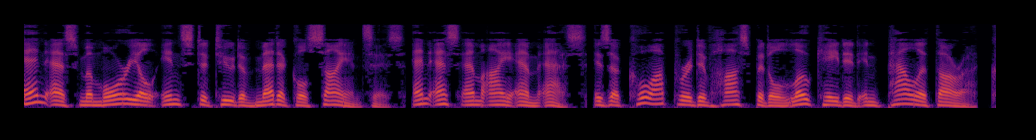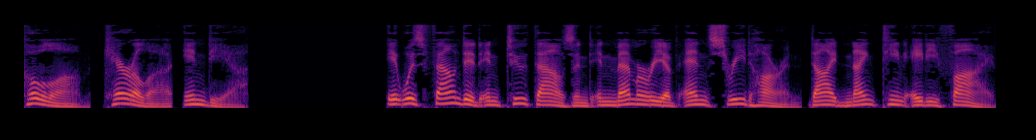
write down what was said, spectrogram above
NS Memorial Institute of Medical Sciences NSMIMS is a cooperative hospital located in Palathara, Kollam, Kerala, India. It was founded in 2000 in memory of N. Sridharan died 1985,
